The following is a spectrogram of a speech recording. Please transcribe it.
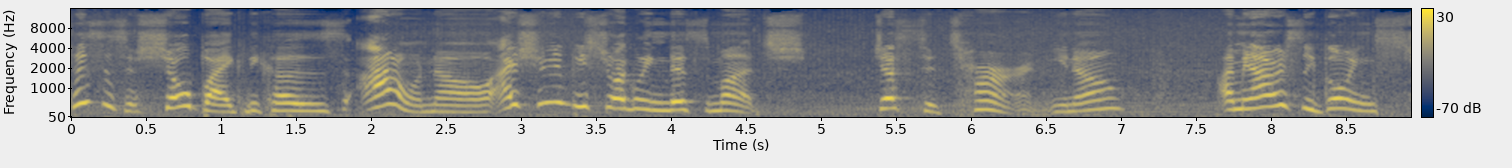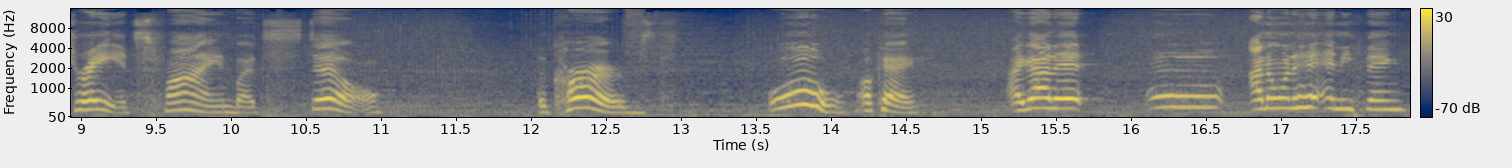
This is a show bike because, I don't know, I shouldn't be struggling this much just to turn, you know? I mean, obviously going straight, it's fine, but still. The curves. Ooh, okay. I got it. Oh, I don't want to hit anything.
